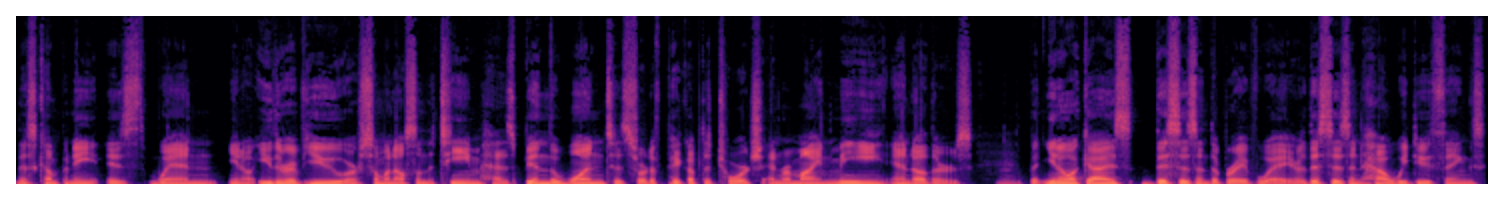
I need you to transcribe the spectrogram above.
this company is when you know either of you or someone else on the team has been the one to sort of pick up the torch and remind me and others mm. but you know what guys? This isn't the brave way or this isn't how we do things.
